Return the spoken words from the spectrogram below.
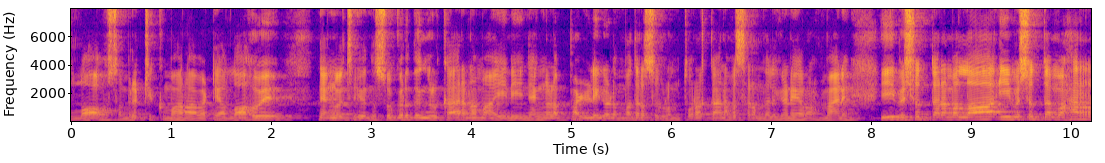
അള്ളാഹു സംരക്ഷിക്കുമാറാവട്ടെ. അള്ളാഹുവെ ഞങ്ങൾ ചെയ്യുന്ന സുഹൃതങ്ങൾ കാരണമായി ഇനി ഞങ്ങളെ പള്ളികളും മദ്രസകളും തുറക്കാൻ അവസരം നൽകണേ റഹ്മാന്. ഈ വിശുദ്ധ റമല്ലാ ഈ വിശുദ്ധ മൊഹറ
